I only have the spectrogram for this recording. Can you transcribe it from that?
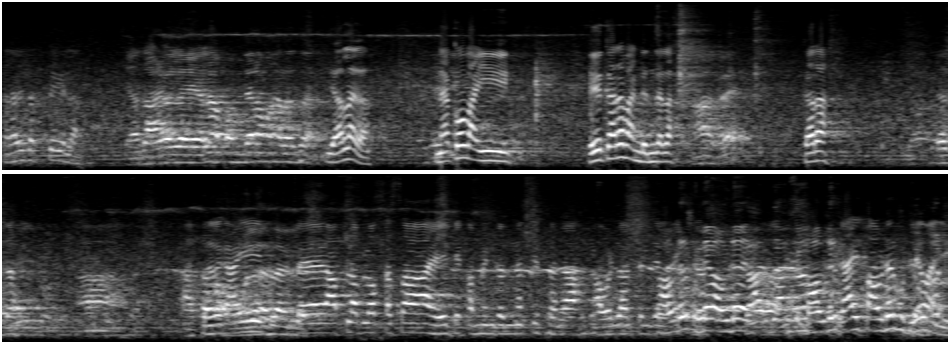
सरांनी जप्त केला. या जाळ्याला याला पंजाला महाराजा याला का? नको बाई. हे करा भांडण चला. हा काय? करा. त्याचा हा. तर काही. तर आपला ब्लॉग कसा आहे ते कमेंट करून नक्कीच सांगा. आवडला असेल तर पावडर कुठले पावडर पावडर काय पावडर कुठले? माझी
